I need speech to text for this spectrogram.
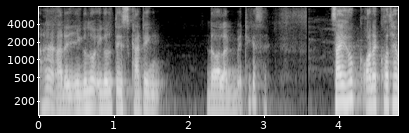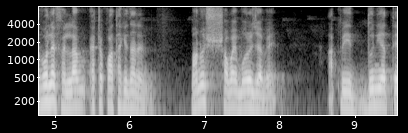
হ্যাঁ আর এগুলো এগুলোতে স্কার্টিং দেওয়া লাগবে, ঠিক আছে? যাই হোক অনেক কথা বলে ফেললাম। একটা কথা কি জানেন? মানুষ সবাই মরে যাবে। আপনি দুনিয়াতে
